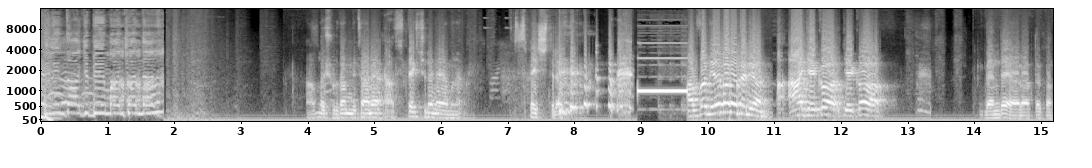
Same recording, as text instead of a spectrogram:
Elin dağ gibi mankenler Abla şuradan bir tane Spectre ne amına. Spectre. Abla niye bana dönüyorsun? Aa Geko, Geko. Bende ya rahatta kal.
